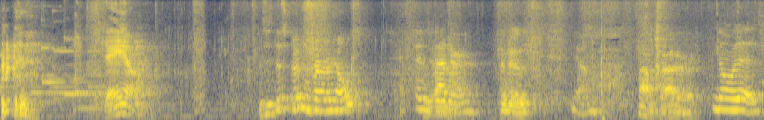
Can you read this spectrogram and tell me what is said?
good. Damn. Is it this good in Vernon Hills? It's better. It is. Yeah. Not better. No, it is.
